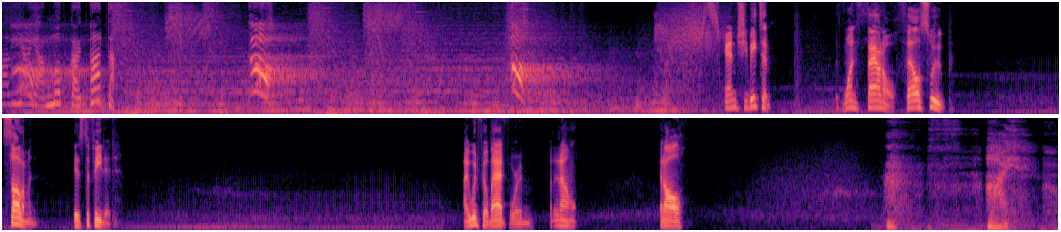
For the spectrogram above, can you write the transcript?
And she beats him with one final fell swoop. Solomon is defeated. I would feel bad for him, but I don't at all. I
